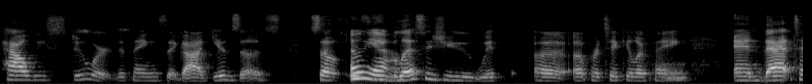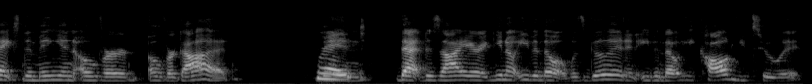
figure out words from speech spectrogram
how we steward the things that God gives us. So oh, yeah. He blesses you with a, a particular thing and that takes dominion over over God, right. that desire, you know, even though it was good and even though he called you to it,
